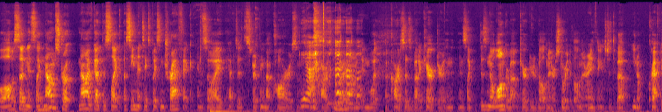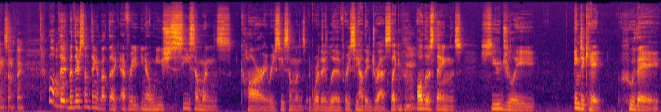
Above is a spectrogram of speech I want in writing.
well, all of a sudden it's like now I'm struck. Now I've got this like a scene that takes place in traffic, and so I have to start thinking about cars and Yeah. what cars move around and what a car says about a character, and, and it's like this is no longer about character development or story development or anything. It's just about you know crafting something. Well, there, um, but there's something about like every you know when you see someone's car or you see someone's like where they live or you see how they dress, like mm-hmm. all those things hugely indicate who they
